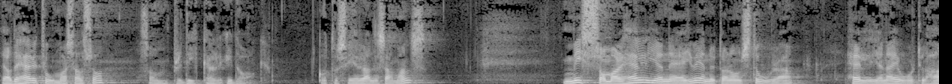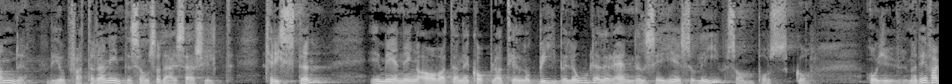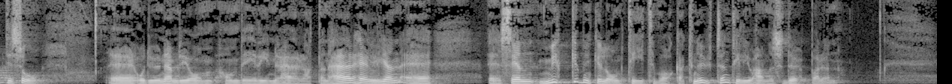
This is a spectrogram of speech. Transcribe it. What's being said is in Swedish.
Ja, det här är Thomas alltså som predikar idag. Gott att se er allesammans. Midsommarhelgen är ju en av de stora helgerna i vårt land. Vi uppfattar den inte som så där särskilt kristen i mening av att den är kopplad till något bibelord eller händelse i Jesu liv som påsk och, och jul. Men det är faktiskt så Eh, och du nämnde ju om, om det inne här att den här helgen är eh, sedan mycket, mycket lång tid tillbaka knuten till Johannes döparen.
